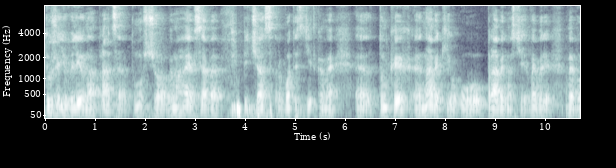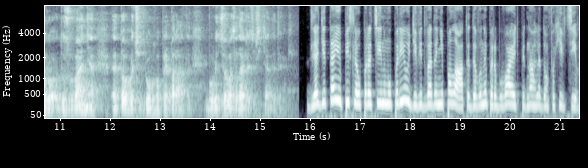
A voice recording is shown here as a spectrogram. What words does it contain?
дуже ювелірна праця, тому що вимагає в себе під час роботи з дітками е, тонких е, навиків у правильності виборі, вибору дозування того чи другого препарата, бо від цього залежить життя дитинки. Для дітей у післяопераційному періоді відведені палати, де вони перебувають під наглядом фахівців.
